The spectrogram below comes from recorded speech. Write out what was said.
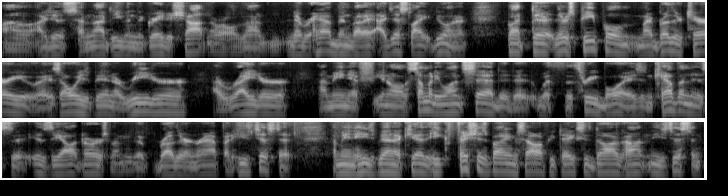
Uh, I just I'm not even the greatest shot in the world. Not never have been, but I, I just like doing it. But there, there's people. My brother Terry has always been a reader, a writer I mean, if you know, somebody once said that uh, with the three boys, and Kevin is the is the outdoorsman, the brother in Rapid. He's just a, I mean, he's been a kid. He fishes by himself. He takes his dog hunting. He's just an,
